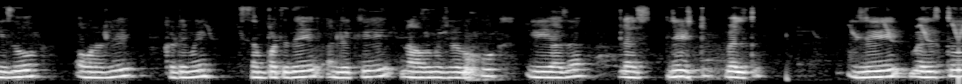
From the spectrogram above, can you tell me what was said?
ಇದು ಅವನಲ್ಲಿ ಕಡಿಮೆ ಸಂಪತ್ತಿದೆ ಅನ್ನಲಿಕ್ಕೆ ನಾವು ಹೇಳಬೇಕು. ಈ ಆದ ಲೆಸ್ ಲೀಸ್ಟ್ ವೆಲ್ತ್ ಇಲ್ಲಿ ವೆಲ್ತು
